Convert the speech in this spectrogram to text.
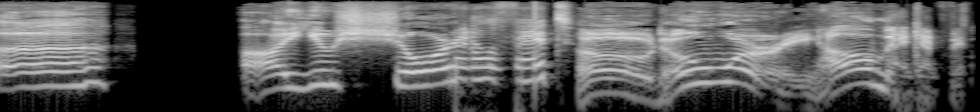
Uh, are you sure it'll fit? Oh, don't worry. I'll make it fit.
